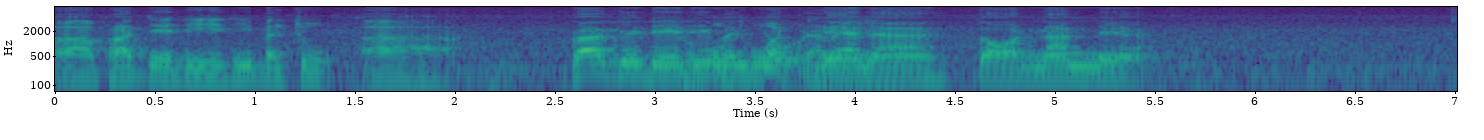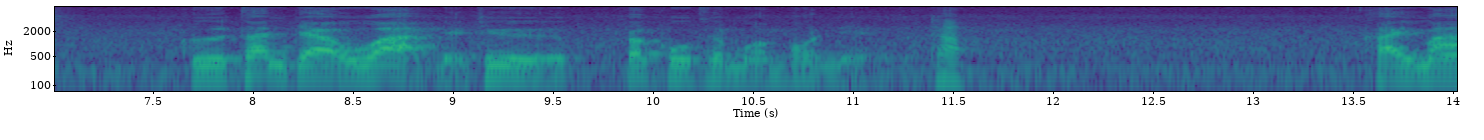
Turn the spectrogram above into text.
เอ่อพระเจดีย์ที่บรรจุเอ่อพระเจดีย์ที่หลบวรงรปู่ทวจุดอะไรเนี่ยนะตอนนั้นเนี่ย คือท่านเจ้าวาดเนี่ยชื่อพระครูสมวนพลเนี่ยครับ ใครมา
